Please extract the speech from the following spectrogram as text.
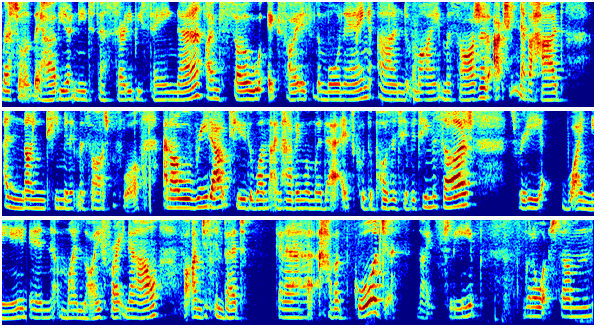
restaurant that they have. You don't need to necessarily be staying there. I'm so excited for the morning and my massage. I've actually never had a 90 minute massage before and I will read out to you the one that I'm having when we're there. It's called the positivity massage. It's really what I need in my life right now but I'm just in bed gonna have a gorgeous night's sleep. I'm gonna watch some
